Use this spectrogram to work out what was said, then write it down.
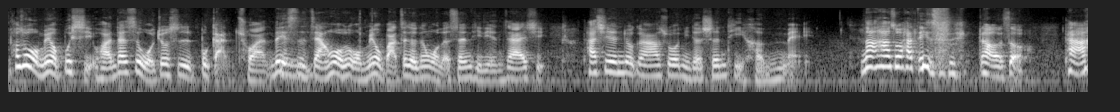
她说我没有不喜欢，但是我就是不敢穿，类似这样，或者说我没有把这个跟我的身体连在一起。她先生就跟她说，你的身体很美。那她说她第一次听到的时候，她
